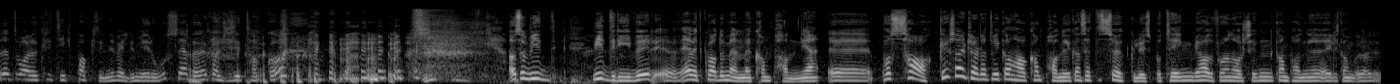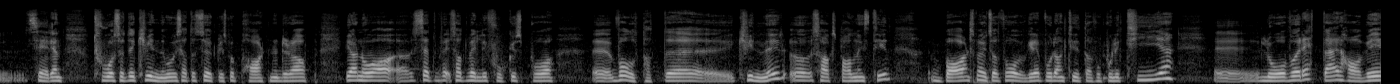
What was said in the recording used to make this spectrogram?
Dette var jo kritikk pakket inn i veldig mye ros, så jeg bør kanskje si takk òg. Altså, vi, vi, driver Jeg vet ikke hva du mener med kampanje. Eh, på saker så er det klart at vi kan ha kampanje, vi kan sette søkelys på ting. Vi hadde for noen år siden kampanje, eller, serien 72 kvinner hvor vi satte søkelys på partnerdrap. Vi har nå eh, sett, satt veldig fokus på eh, voldtatte kvinner og saksbehandlingstid. Barn som er utsatt for overgrep, hvor lang tid det tar for politiet. Eh, lov og rett. Der har vi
